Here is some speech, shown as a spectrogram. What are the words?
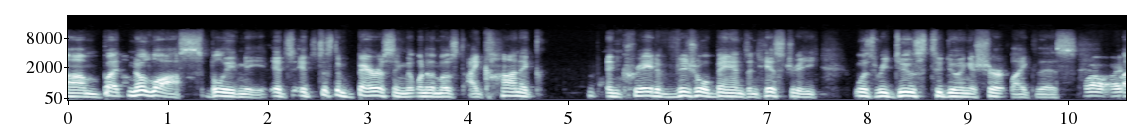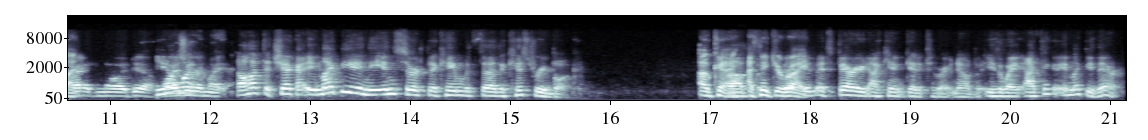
Um, but no loss, believe me. It's it's just embarrassing that one of the most iconic and creative visual bands in history was reduced to doing a shirt like this. Wow, I, I had no idea. You Why know what? My... I'll have to check. It might be in the insert that came with uh, the history book. Okay, uh, I think you're right. It, it's buried. I can't get it to right now, but either way, I think it might be there.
